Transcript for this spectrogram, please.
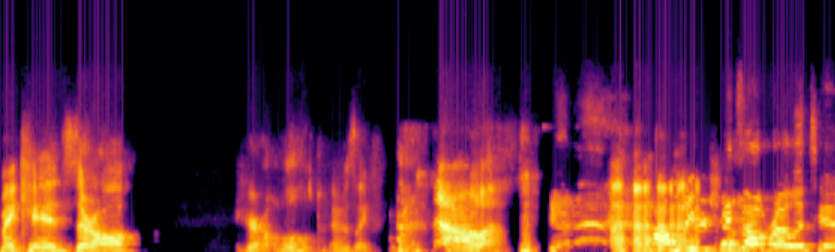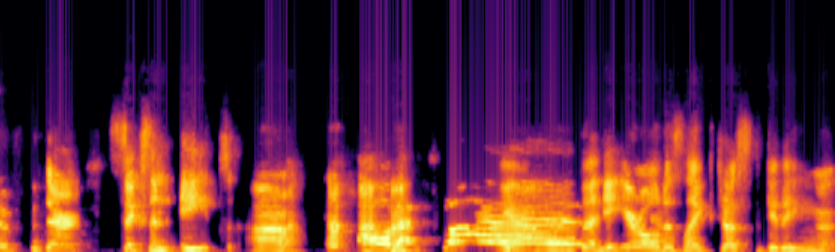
my kids, they're all, you're old. I was like, no. How old are your kids? all relative they're six and eight. Um, Oh, that's fun. Yeah. the eight year old Yeah. is like just getting, uh,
